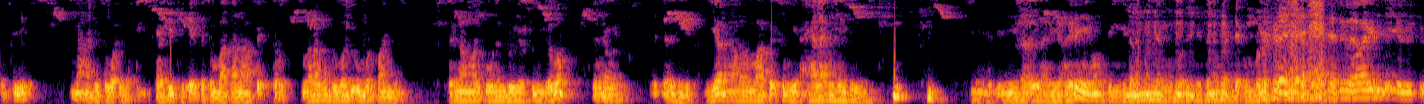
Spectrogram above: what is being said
jadi nah nanti tua ya. Jadi dikasih kesempatan apik terus. Sebenarnya aku juga di umur panjang. Sering ngamal kuning dunia suwi, apa? Iya, nah ngamal apik suwi, nah elek mungkin suwi. Jadi bisa ya akhirnya ya kita panjang umur, kita pendek umur. Jadi lama ini saya lucu.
